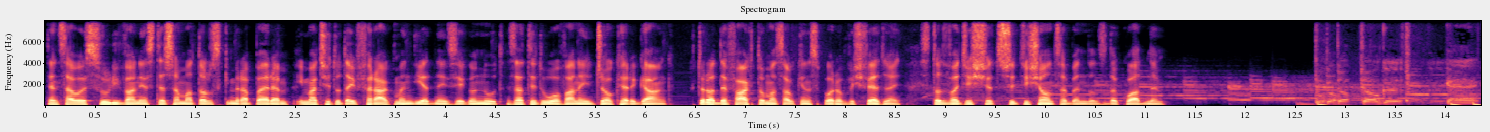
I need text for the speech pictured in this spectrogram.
Ten cały Sullivan jest też amatorskim raperem i macie tutaj fragment jednej z jego nut, zatytułowanej Joker Gang, która de facto ma całkiem sporo wyświetleń, 123 tysiące będąc dokładnym. Joker, gang,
